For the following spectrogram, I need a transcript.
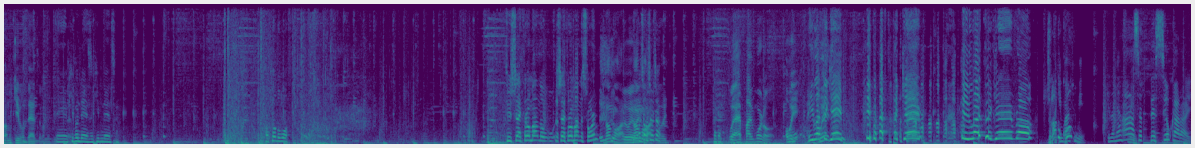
I'm gonna keep him dancing. I'm keep Damn, him keep him dancing, keep him dancing. I'll kill the wolf. Dude, should I throw him out in the should I throw him out in the storm? No more. Wait, wait, Watch wait, out, watch. Okay. Wait, I have five more though. Oh wait. He left the Wait. game! He left the game! he left the game, bro! De lado Aqui embaixo de como? mim. Aqui na minha Ah, frente. você desceu, carai.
